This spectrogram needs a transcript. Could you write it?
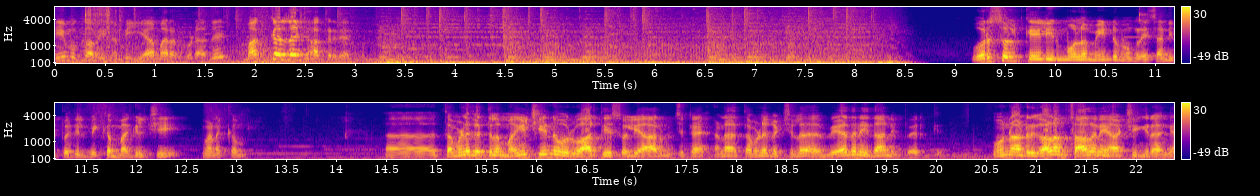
திமுகவை நம்பி ஏமாறக்கூடாது. மக்கள் தான் ஜாக்கிரதையா இருக்கணும். ஒரு சொல் கேளிர் மூலம் மீண்டும் உங்களை சந்திப்பதில் மிக்க மகிழ்ச்சி. வணக்கம். தமிழகத்தில் மகிழ்ச்சின்னு ஒரு வார்த்தையை சொல்லி ஆரம்பிச்சிட்டேன். ஆனால் தமிழகத்தில் வேதனை தான் இப்போ இருக்குது மூன்றாண்டு காலம் சாதனை ஆட்சிங்கிறாங்க.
